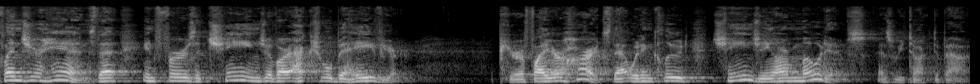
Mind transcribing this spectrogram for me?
Cleanse your hands. That infers a change of our actual behavior. Purify your hearts. That would include changing our motives, as we talked about.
